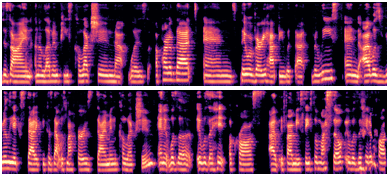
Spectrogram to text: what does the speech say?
design an 11 piece collection that was a part of that, and they were very happy with that release. And I was really ecstatic because that was my first diamond collection, and it was a it was a hit across. I, if I may say so myself, it was a hit across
